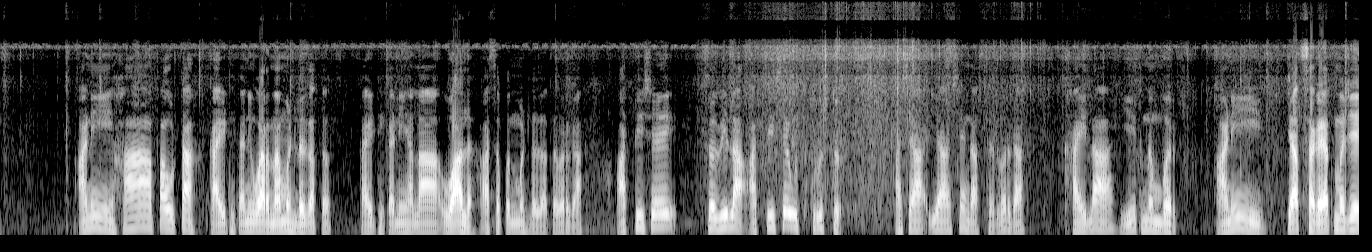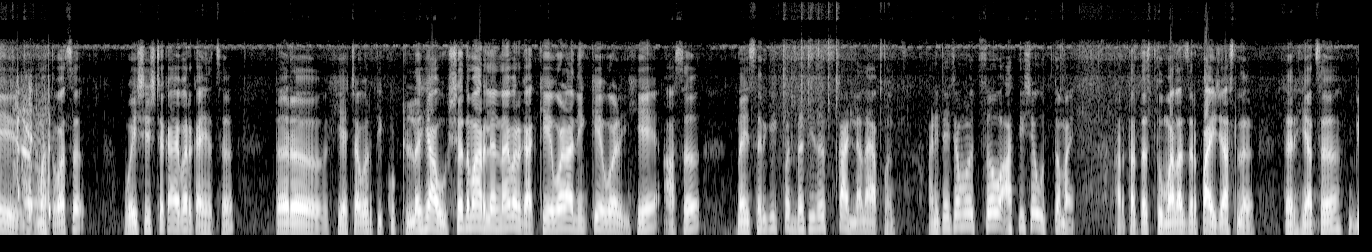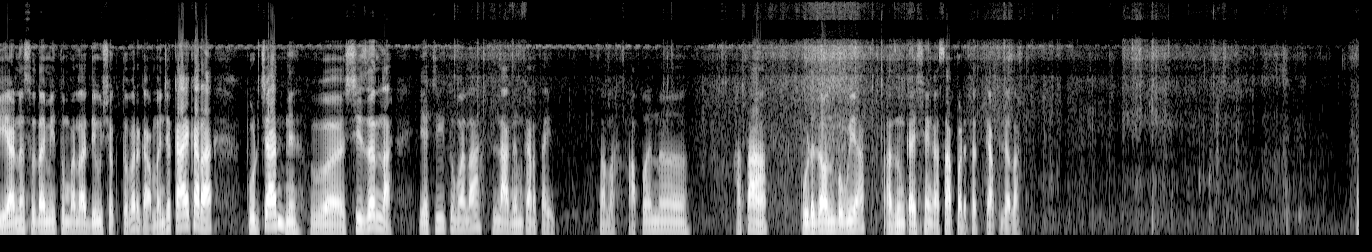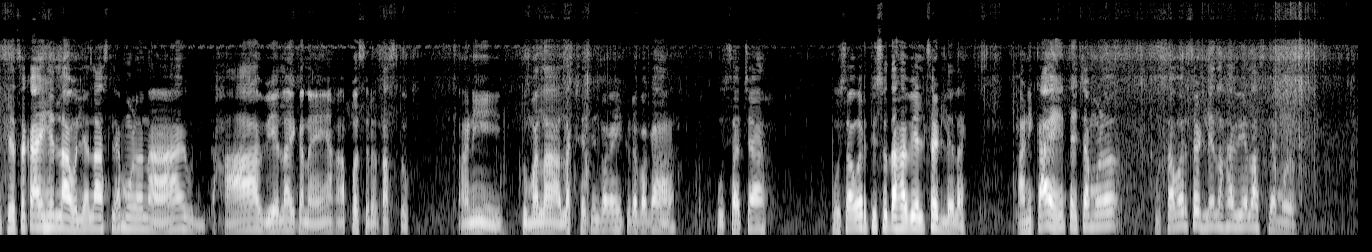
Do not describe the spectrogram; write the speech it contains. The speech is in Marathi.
आणि हा पावटा काही ठिकाणी वरणा म्हटलं जातं. काही ठिकाणी ह्याला वाल असं पण म्हटलं जातं बरं का. अतिशय चवीला अतिशय उत्कृष्ट अशा या शेंगा असतात बरं का. खायला एक नंबर. आणि त्यात सगळ्यात म्हणजे महत्त्वाचं वैशिष्ट्य काय बरं का ह्याचं? तर ह्याच्यावरती कुठलंही औषध मारलेलं नाही बरं का. केवळ आणि केवळ हे असं नैसर्गिक पद्धतीनंच काढलेलं आहे आपण. आणि त्याच्यामुळे चव अतिशय उत्तम आहे. अर्थातच तुम्हाला जर पाहिजे असलं तर ह्याचं बियाणंसुद्धा मी तुम्हाला देऊ शकतो बरं का. म्हणजे काय करा पुढच्या सीझनला याची तुम्हाला लागण करता येईल. चला आपण आता पुढे जाऊन बघूया अजून काही शेंगा सापडतात का आपल्याला. त्याचं काय हे लावलेलं असल्यामुळं ना हा वेल आहे का नाही हा पसरत असतो. आणि तुम्हाला लक्षात येईल बघा इकडं बघा उसाच्या ऊसावरती सुद्धा हा वेल चढलेला आहे. आणि काय आहे त्याच्यामुळं पुसावर चढलेला हा वेल असल्यामुळं.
